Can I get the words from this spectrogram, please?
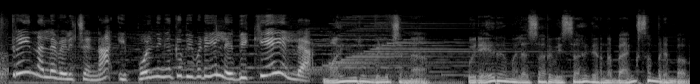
ഇത്രയും നല്ല വെളിച്ചെണ്ണ ഇപ്പോൾ നിങ്ങൾക്ക് വിപണിയിൽ ലഭിക്കുകയില്ല മയൂരം വെളിച്ചെണ്ണ ഒരേറെമല സർവീസ് സഹകരണ ബാങ്ക് സംരംഭം.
